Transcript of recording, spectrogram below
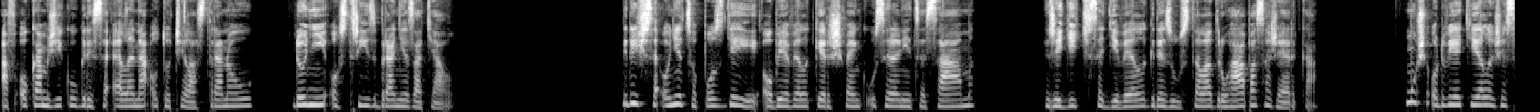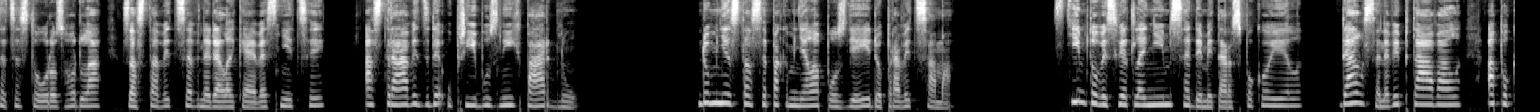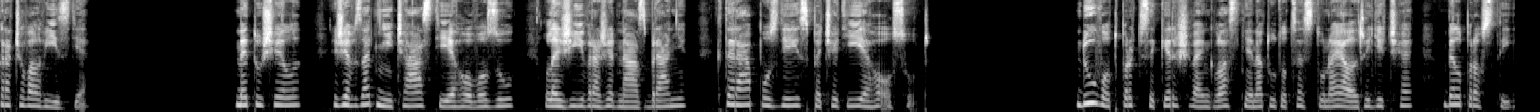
A v okamžiku, kdy se Elena otočila stranou, do ní ostří zbraně zaťal. Když se o něco později objevil Kiršvenk u silnice sám, řidič se divil, kde zůstala druhá pasažérka. Muž odvětil, že se cestou rozhodla zastavit se v nedaleké vesnici a strávit zde u příbuzných pár dnů. Do města se pak měla později dopravit sama. S tímto vysvětlením se Dimitar spokojil, dál se nevyptával a pokračoval v jízdě. Netušil, že v zadní části jeho vozu leží vražedná zbraň, která později spečetí jeho osud. Důvod, proč si Kiršvenk vlastně na tuto cestu najal řidiče, byl prostý.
